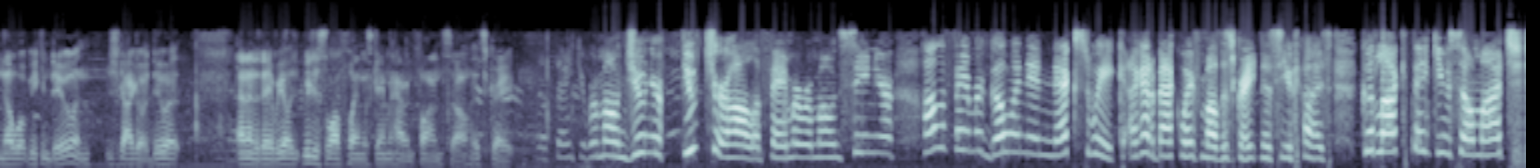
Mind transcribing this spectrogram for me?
know what we can do, and we just gotta go do it. End of the day, we we just love playing this game and having fun, so it's great. Well, thank you. Ramon Jr., future Hall of Famer. Ramon Sr., Hall of Famer going in next week. I got to back away from all this greatness, you guys. Good luck. Thank you so much.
